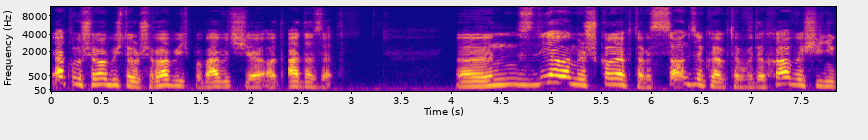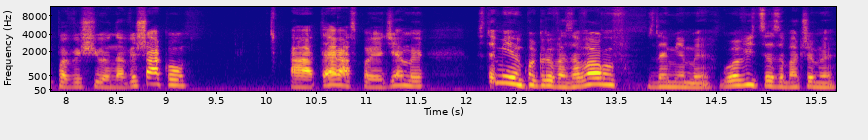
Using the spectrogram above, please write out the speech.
jak już robić, to już robić, pobawić się od A do Z. Yy, Zdjąłem już kolektor z sądzy, kolektor wydechowy, silnik powiesiłem na wieszaku. A teraz pojedziemy, zdejmiemy pokrywę zaworów, zdejmiemy głowicę, zobaczymy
